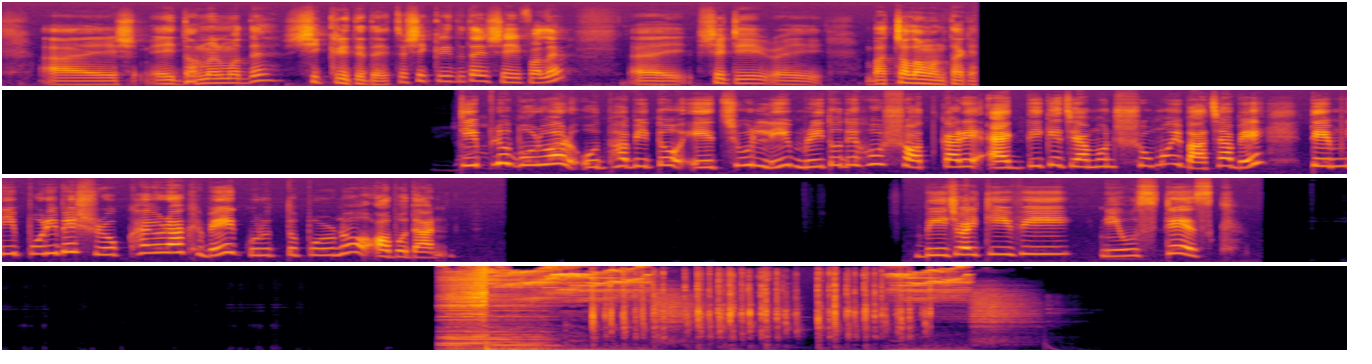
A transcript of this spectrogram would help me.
এই ধর্মের মধ্যে স্বীকৃতি দেয়। তো স্বীকৃতি দেয় সেই ফলে সেটি বা চলমান থাকে। টিপলু বড়ুয়ার উদ্ভাবিত এ চুল্লি মৃতদেহ সৎকারে একদিকে যেমন সময় বাঁচাবে, তেমনি পরিবেশ রক্ষায়ও রাখবে গুরুত্বপূর্ণ অবদান। Bijoy TV, news desk.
